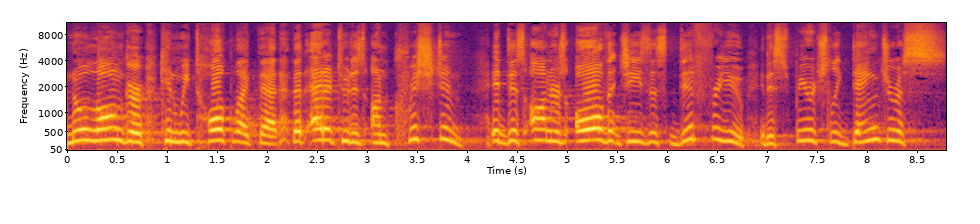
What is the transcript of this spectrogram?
No longer can we talk like that. That attitude is unchristian. It dishonors all that Jesus did for you, it is spiritually dangerous.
